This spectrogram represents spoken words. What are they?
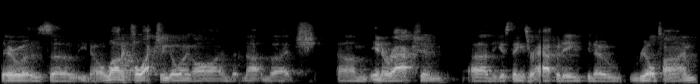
there was, uh, you know, a lot of collection going on, but not much um, interaction uh, because things are happening, you know, real time.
